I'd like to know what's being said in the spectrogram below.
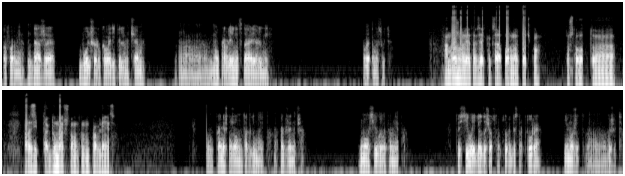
по форме даже больше руководителем, чем э, ну, управленец, да, реальный. В этом и суть. А можно ли это взять как за опорную точку? То, что вот э, паразит так думает, что он там управленец? Ну, конечно же, он так думает. А как же иначе? Но силы в этом нет. То есть сила идет за счет структуры. Без структуры не может э, выжить.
